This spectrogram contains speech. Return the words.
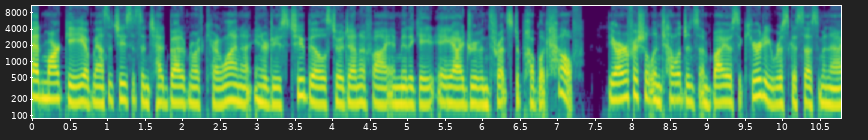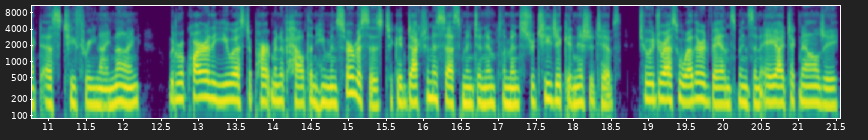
Ed Markey of Massachusetts and Ted Budd of North Carolina introduced two bills to identify and mitigate AI driven threats to public health. The Artificial Intelligence and Biosecurity Risk Assessment Act, S 2399, would require the U.S. Department of Health and Human Services to conduct an assessment and implement strategic initiatives to address whether advancements in AI technology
